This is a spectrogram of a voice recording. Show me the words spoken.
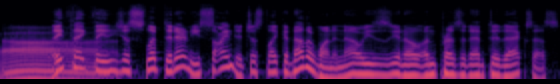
Ah, They think they just slipped it in. He signed it just like another one, and now he's you know unprecedented access.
